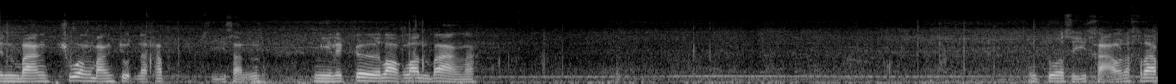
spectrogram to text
เป็นบางช่วงบางจุดนะครับ สีสันมีเลกเกอร์ลอกล่อนบ้างนะ เป็นตัวสีขาวนะครับ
